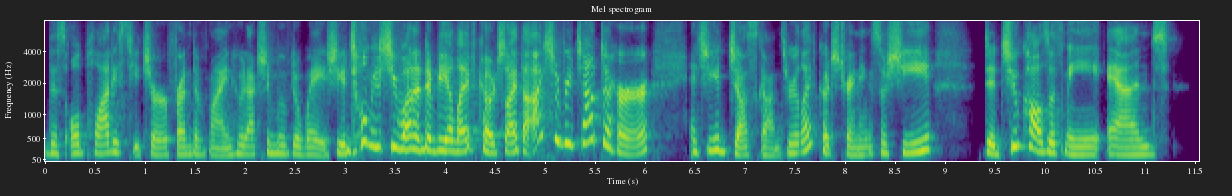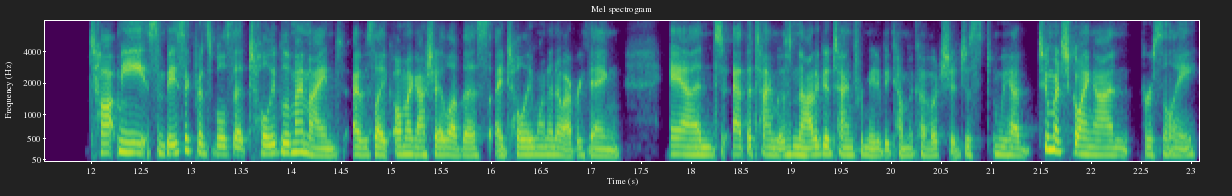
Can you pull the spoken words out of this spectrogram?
this old Pilates teacher, a friend of mine who had actually moved away, she had told me she wanted to be a life coach. So I thought I should reach out to her. And she had just gone through a life coach training. So she did two calls with me and taught me some basic principles that totally blew my mind. I was like, oh my gosh, I love this. I totally want to know everything. And at the time, it was not a good time for me to become a coach. It just, we had too much going on personally.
